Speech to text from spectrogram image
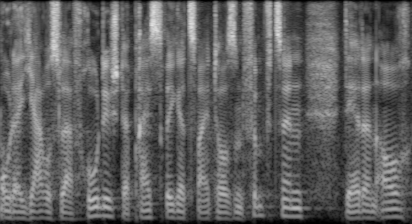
Oder Jaroslav Rudisch, der Preisträger 2015, der dann auch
